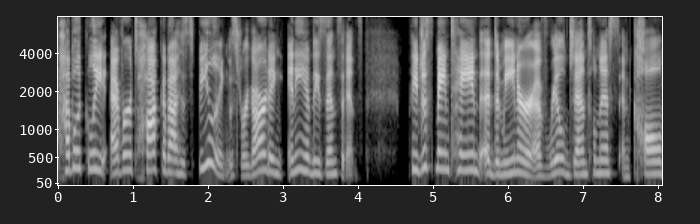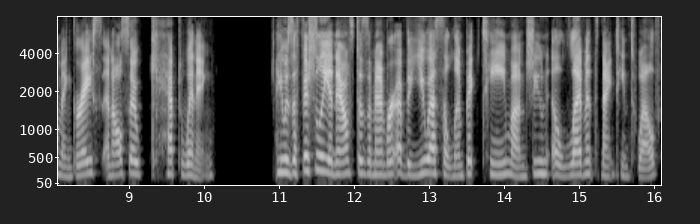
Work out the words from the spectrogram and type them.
publicly ever talk about his feelings regarding any of these incidents. He just maintained a demeanor of real gentleness and calm and grace, and also kept winning. He was officially announced as a member of the U.S. Olympic team on June 11, 1912.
